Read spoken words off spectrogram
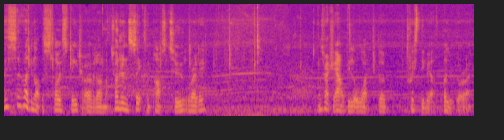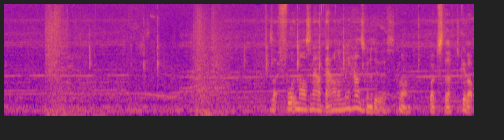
This so far has been like the slowest speed I've ever done. Like 206 and past two already. Once we're actually out of the little like the twisty bit, I suppose we'd be alright. He's like 40 miles an hour down on me. How's he going to do this? Come on, Webster, just give up.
